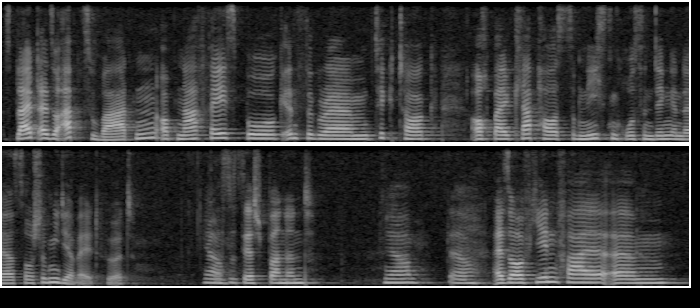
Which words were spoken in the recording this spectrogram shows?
Es bleibt also abzuwarten, ob nach Facebook, Instagram, TikTok auch bald Clubhouse zum nächsten großen Ding in der Social-Media-Welt wird. Ja. Das ist sehr spannend. Ja. ja. Also auf jeden Fall, ähm,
